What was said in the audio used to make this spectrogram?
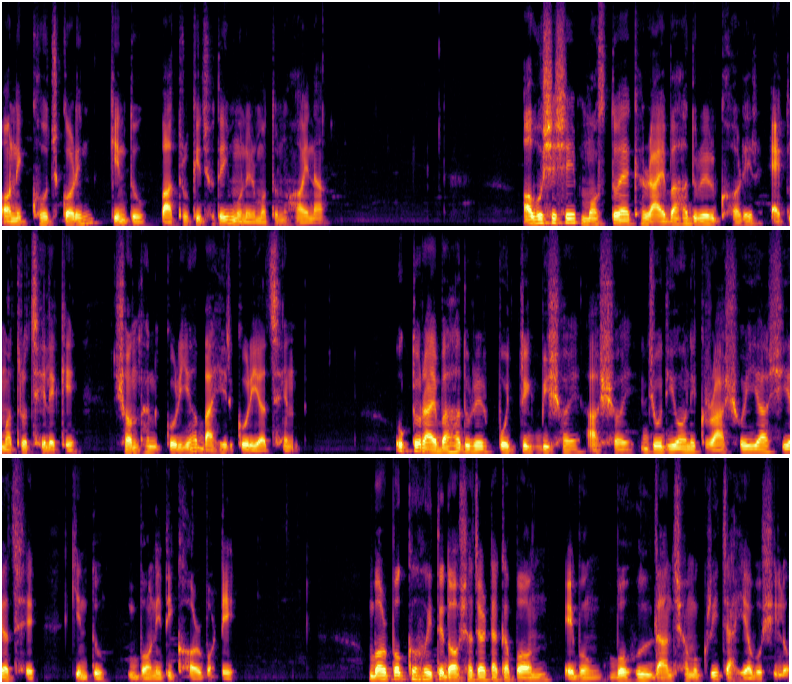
অনেক খোঁজ করেন, কিন্তু পাত্র কিছুতেই মনের মতন হয় না। অবশেষে মস্ত এক রায়বাহাদুরের ঘরের একমাত্র ছেলেকে সন্ধান করিয়া বাহির করিয়াছেন। উক্ত রায়বাহাদুরের পৈতৃক বিষয়ে আশয় যদিও অনেক হ্রাস হইয়া আসিয়াছে, কিন্তু বনেদি ঘর বটে। বরপক্ষ হইতে দশ হাজার টাকা পণ এবং বহুল দান সামগ্রী চাহিয়া বসিল।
